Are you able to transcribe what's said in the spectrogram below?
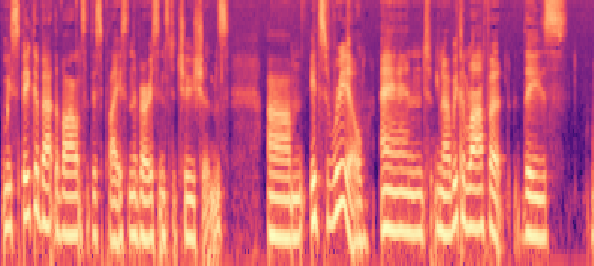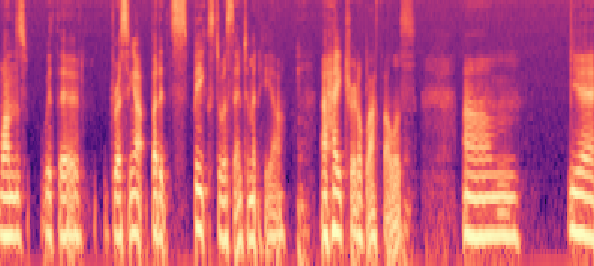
When we speak about the violence at this place and the various institutions, um, it's real. And, you know, we can laugh at these ones with their dressing up, but it speaks to a sentiment here a hatred of blackfellas. Um, yeah.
